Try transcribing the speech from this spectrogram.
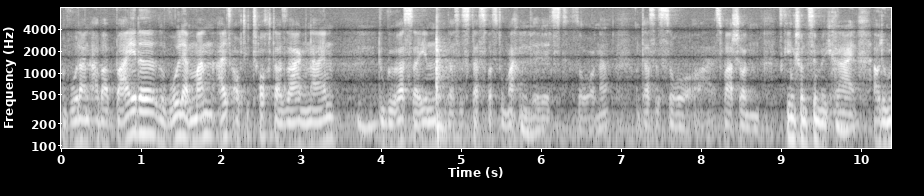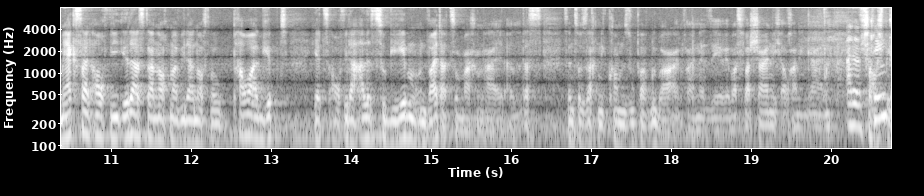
und wo dann aber beide, sowohl der Mann als auch die Tochter sagen, nein, du gehörst dahin, das ist das, was du machen willst. So, ne? Und das ist so, es war schon, es ging schon ziemlich rein. Aber du merkst halt auch, wie ihr das dann nochmal wieder noch so Power gibt, jetzt auch wieder alles zu geben und weiterzumachen halt. Also das sind so Sachen, die kommen super rüber einfach in der Serie, was wahrscheinlich auch an den geilen Also es klingt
